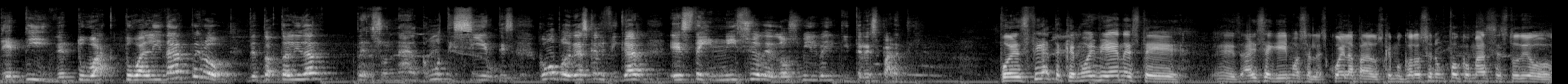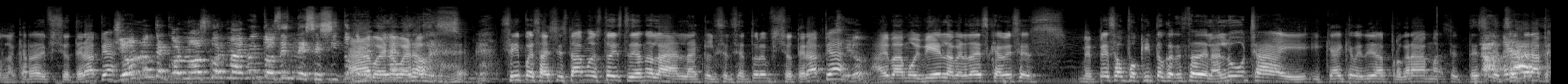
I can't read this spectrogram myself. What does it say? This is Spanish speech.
de ti, de tu actualidad, pero de tu actualidad personal. ¿Cómo te sientes? ¿Cómo podrías calificar este inicio de 2023 para ti? Pues fíjate que muy bien, este, eh, ahí seguimos en la escuela. Para los que me conocen un poco más, estudio la carrera de fisioterapia. Yo no te conozco, hermano, entonces necesito que Ah, me bueno, bueno. Sí, pues así estamos. Estoy estudiando la, la licenciatura en fisioterapia. Chido. Ahí va muy bien. La verdad es que a veces me pesa un poquito con esto de la lucha y, y que hay que venir al programa, et- et- Ah, etcétera.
